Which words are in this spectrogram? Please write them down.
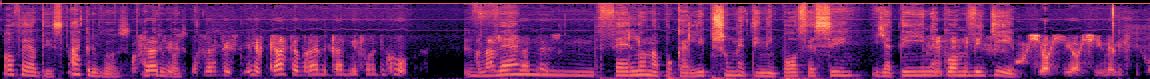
Ο θεατής, ακριβώς. Ο θεατής, ο θεατής. Είναι κάθε βράδυ κάτι διαφορετικό. Δεν θέλω να αποκαλύψουμε την υπόθεση γιατί είναι κομβική. όχι, όχι, όχι, είναι μυστικό.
